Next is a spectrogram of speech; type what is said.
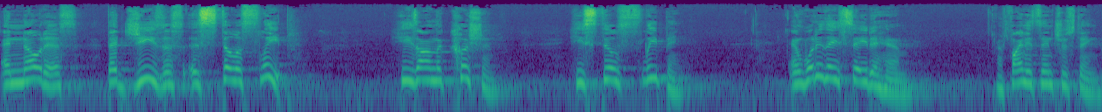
and notice that Jesus is still asleep. He's on the cushion, he's still sleeping. And what do they say to him? I find it's interesting.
